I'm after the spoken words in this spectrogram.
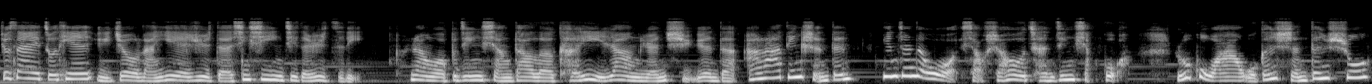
就在昨天宇宙蓝夜日的星系印记的日子里，让我不禁想到了可以让人许愿的阿拉丁神灯。天真的我，小时候曾经想过，如果啊，我跟神灯说，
